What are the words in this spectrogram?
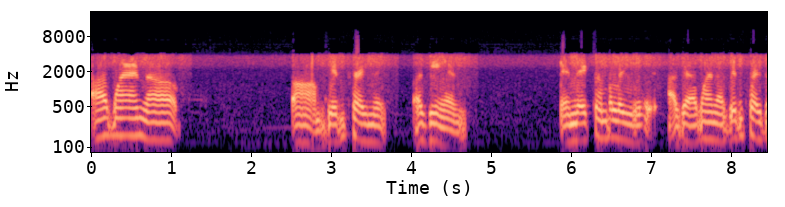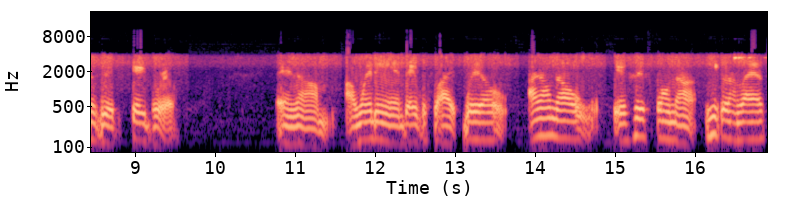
I wound up um, getting pregnant again, and they couldn't believe it. I got wound up getting pregnant with Gabriel, and um, I went in. They was like, "Well, I don't know if it's gonna he gonna last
